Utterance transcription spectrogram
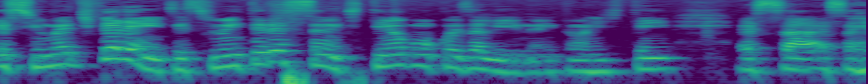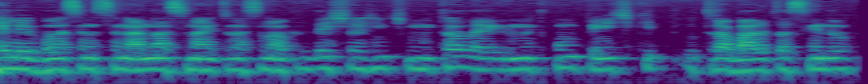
esse filme é diferente, esse filme é interessante, tem alguma coisa ali, né? Então a gente tem essa, essa relevância no cenário nacional e internacional que deixa a gente muito alegre, muito contente que o trabalho está sendo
